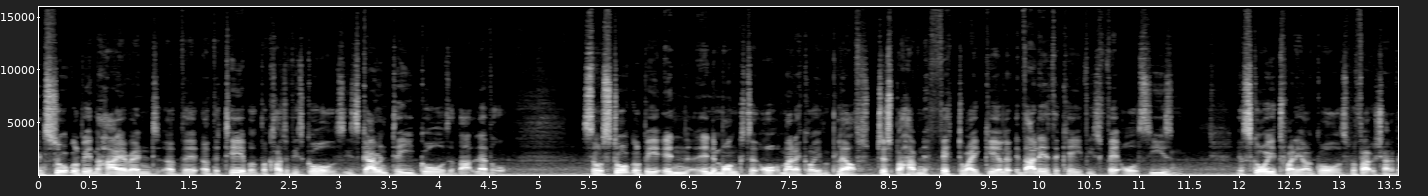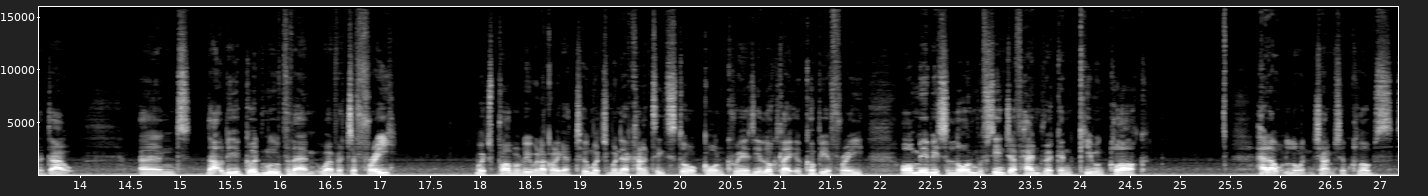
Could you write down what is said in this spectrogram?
And Stoke will be in the higher end of the of the table because of his goals. He's guaranteed goals at that level. So Stoke will be in in amongst it automatic or even playoffs just by having a fit Dwight Gayle. If that is the key. if he's fit all season, he'll score you 20 odd goals without a shadow of a doubt. And that'll be a good move for them, whether it's a free, which probably we're not going to get too much money. I can't see Stoke going crazy. It looks like it could be a free, or maybe it's a loan. We've seen Jeff Hendrick and Ciaran Clark head out and loan to championship clubs.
